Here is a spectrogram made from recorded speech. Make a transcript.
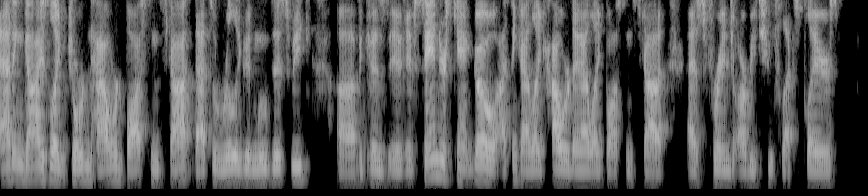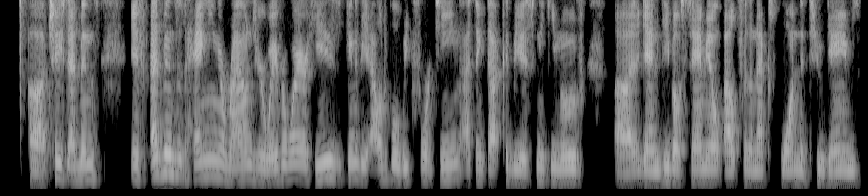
adding guys like Jordan Howard, Boston Scott, that's a really good move this week uh, because if, if, Sanders can't go, I think I like Howard and I like Boston Scott as fringe RB2 flex players. Uh, Chase Edmonds, if Edmonds is hanging around your waiver wire, he's going to be eligible week 14. I think that could be a sneaky move. Uh, again, Deebo Samuel out for the next one to two games.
